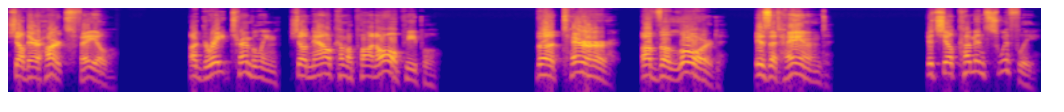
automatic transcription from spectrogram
shall their hearts fail. A great trembling shall now come upon all people. The terror of the Lord is at hand. It shall come in swiftly,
